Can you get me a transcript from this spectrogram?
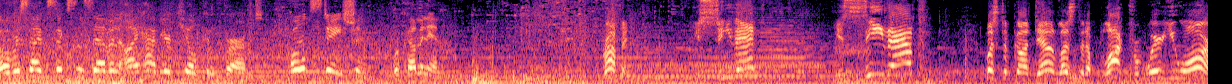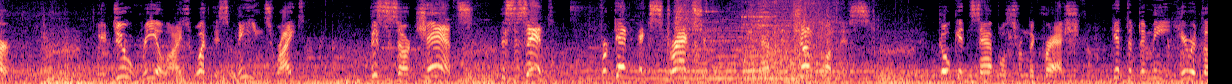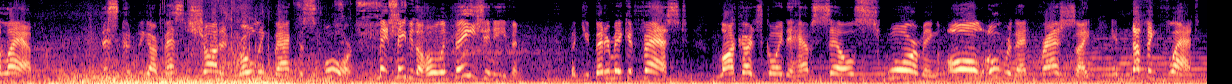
Oversight 6 and 7, I have your kill confirmed. Hold station. We're coming in. Prophet, you see that? You see that? Must have gone down less than a block from where you are. You do realize what this means, right? This is our chance. This is it. Forget extraction. We have to jump on this. Go get samples from the crash. Get them to me here at the lab. This could be our best shot at rolling back the spore. May- Maybe the whole invasion, even. But you'd better make it fast. Lockhart's going to have cells swarming all over that crash site in nothing flat.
